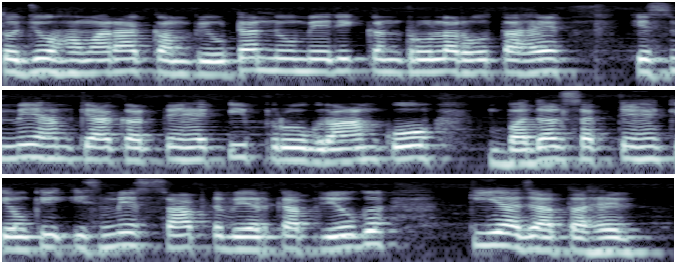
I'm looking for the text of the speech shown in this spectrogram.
तो जो हमारा कंप्यूटर न्यूमेरिक कंट्रोलर होता है, इसमें हम क्या करते हैं कि प्रोग्राम को बदल सकते हैं, क्योंकि इसमें सॉफ्टवेयर का प्रयोग किया जाता है।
